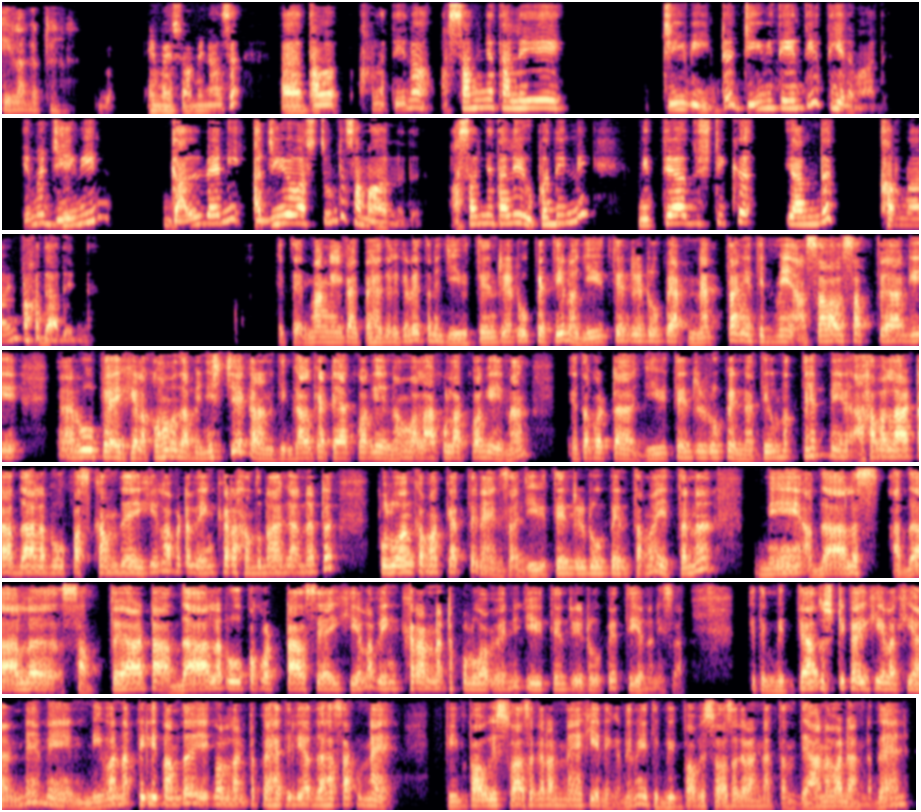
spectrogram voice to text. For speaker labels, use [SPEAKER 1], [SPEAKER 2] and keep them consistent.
[SPEAKER 1] ඊළඟට
[SPEAKER 2] එහෙමයි ස්වාමීන් වහන්සේ. තව අහලා තියෙනවා අසඤ්ඤ තලයේ ජීවීන්ට ජීවිතේන්තිය තියෙනවාද? එම ජීවීන් ගල් වැනි අජීව වස්තුන්ට සමානද? අසඤ්ඤ තලයේ උපදින්නේ මිත්‍යා දෘෂ්ටික යන්ද කරුණාවෙන් පහදා දෙන්න.
[SPEAKER 1] ඉතින් මම ඒකයි පැහැදිලි කළේ. එතන ජීවිතේන්ද්‍රයේ රූපය තියෙනවා. ජීවිතේන්ද්‍රයේ රූපයක් නැත්නම් ඉතින් මේ අසවල් සත්වයාගේ රූපයයි කියලා කොහොමද අපි නිශ්චය කරන්නේ? ඉතින් ගල් කැටයක් වගේ නම් වලාකුලක් වගේ නම් එතකොට ජීවිතේන්ද්‍රිය රූපේ නැති වුණොත් එහෙනම් මේ අහවලාට අදාළ රූපස්කන්ධයයි කියලා අපිට වෙන් කර හඳුනා ගන්නට පුළුවන් කමක් නැත්තේ නෑ නිසා ජීවිතේන්ද්‍රිය රූපෙන් තමයි එතන මේ අදාළ අදාළ සත්වයාට අදාළ රූප කොටාසයයි කියලා වෙන් කරන්නට පුළුවන් වෙන්නේ ජීවිතේන්ද්‍රිය රූපේ තියෙන නිසා. ඉතින් මිත්‍යා දෘෂ්ටිකයි කියලා කියන්නේ මේ නිවන පිළිබඳ ඒගොල්ලන්ට පැහැදිලි අදහසක් නැහැ. පින්පව් විශ්වාස කරන්නේ නැහැ කියන එක නෙමෙයි. ඉතින් පින්පව් විශ්වාස කරන්නේ නැත්නම් ධානය වඩන්න බෑනේ.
